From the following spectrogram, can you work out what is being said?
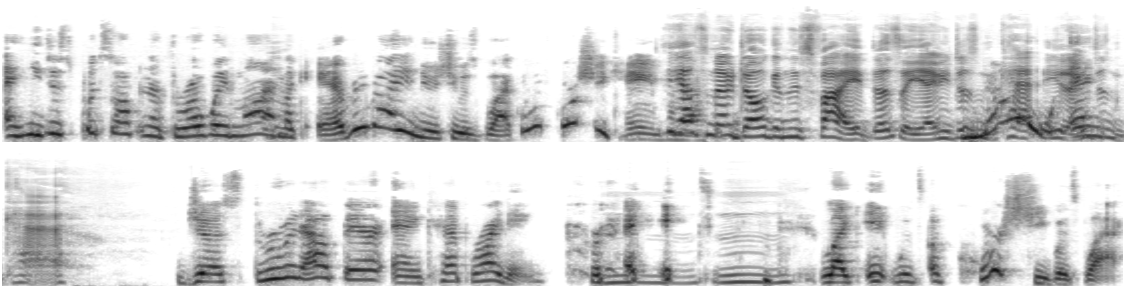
and he just puts off in a throwaway line like everybody knew she was black. Well, of course she came. He has no dog in this fight, does he? I mean, he doesn't No, care. You know, he doesn't care. Just threw it out there and kept writing, right? Mm, mm. Like it was, of course she was black.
